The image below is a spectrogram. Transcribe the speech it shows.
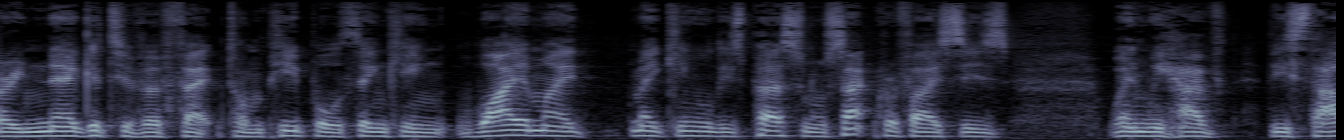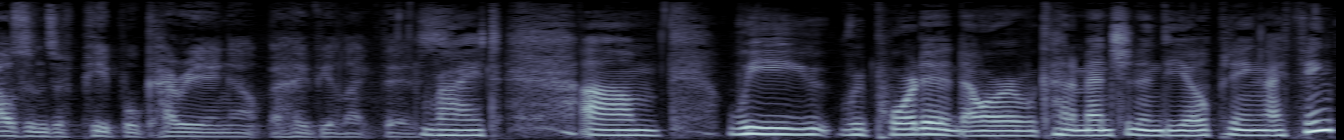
very negative effect on people thinking, why am I making all these personal sacrifices when we have these thousands of people carrying out behavior like this? Right. Um, we reported or we kind of mentioned in the opening, I think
